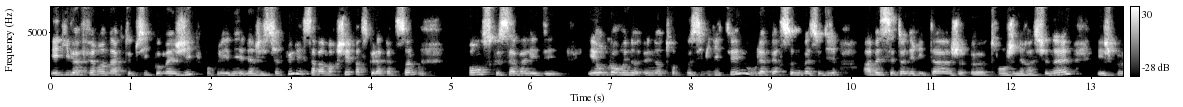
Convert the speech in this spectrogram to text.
et qui va faire un acte psychomagique pour que l'énergie circule et ça va marcher parce que la personne pense que ça va l'aider. Et encore une, une, autre possibilité où la personne va se dire ah ben c'est un héritage euh, transgénérationnel et je peux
